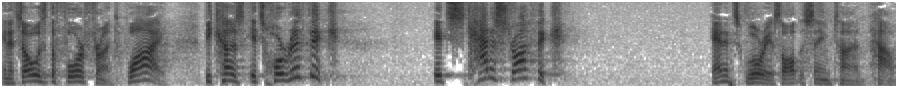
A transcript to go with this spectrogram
and it's always at the forefront. Why? Because it's horrific, it's catastrophic, and it's glorious all at the same time. How?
